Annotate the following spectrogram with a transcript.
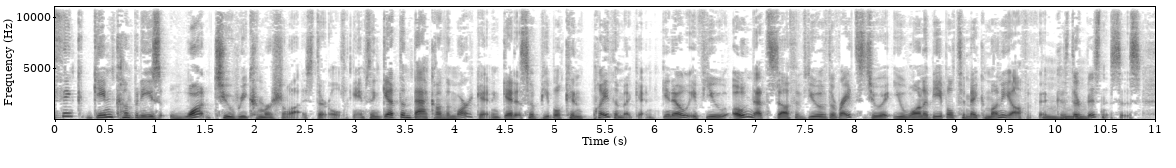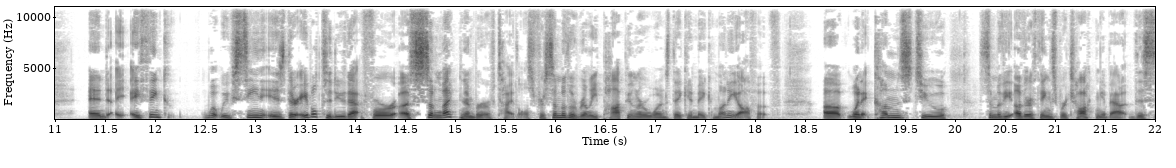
think game companies want to re-commercialize their old games and get them back on the market and get it so people can play them again. You know, if you own that stuff, if you have the rights to it, you want to be able to make money off of it because mm-hmm. they're businesses. And I, I think what we've seen is they're able to do that for a select number of titles. For some of the really popular ones, they can make money off of. Uh, when it comes to some of the other things we're talking about, this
